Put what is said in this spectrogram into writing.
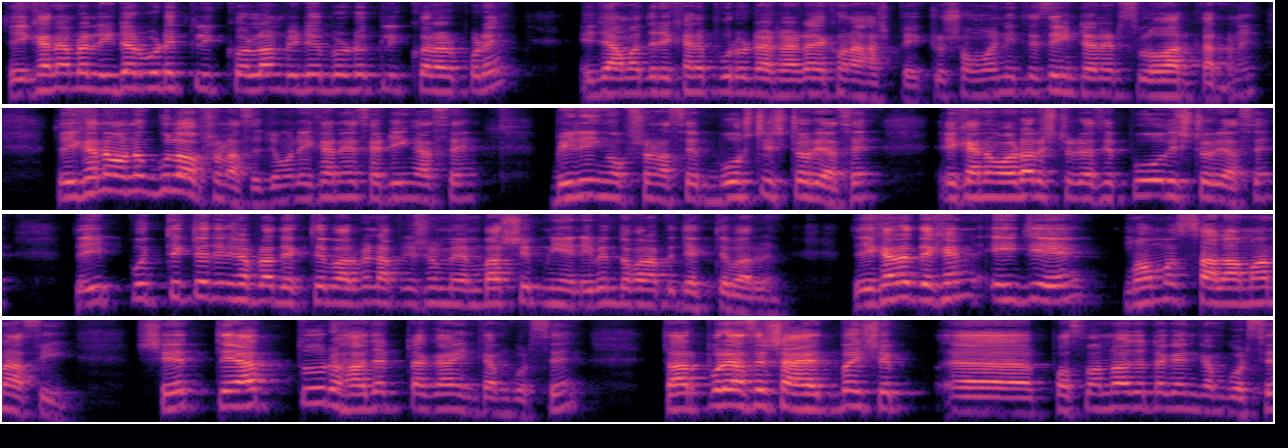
তো এখানে আমরা লিডার বোর্ডে ক্লিক করলাম লিডার বোর্ডে ক্লিক করার পরে এই যে আমাদের এখানে পুরো ডাটাটা এখন আসবে, একটু সময় নিতেছে ইন্টারনেট স্লো হওয়ার কারণে। তো এখানে অনেকগুলো অপশন আছে, যেমন এখানে সেটিং আছে বিলিং অপশন আছে বোস্ট স্টোরি আছে, এখানে অর্ডার স্টোরি আছে পোল স্টোরি আছে। তো এই প্রত্যেকটা জিনিস আপনারা দেখতে পারবেন, আপনি সব মেম্বারশিপ নিয়ে নেবেন তখন আপনি দেখতে পারবেন। তো এখানে দেখেন, এই যে মোহাম্মদ সালামান আফি, সে তেয়াত্তর হাজার টাকা ইনকাম করছে। তারপরে আছে শাহেদ ভাই, সে পঁচপান্ন হাজার টাকা ইনকাম করছে।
